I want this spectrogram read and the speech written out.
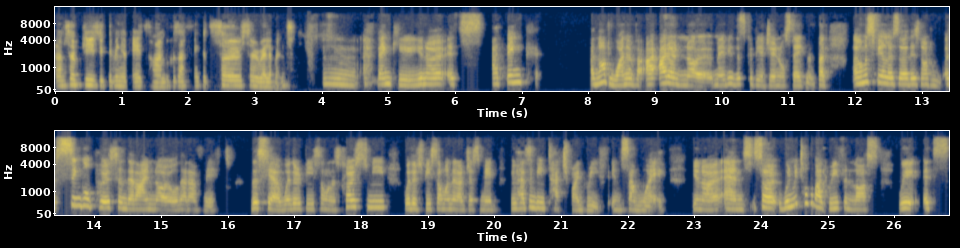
And I'm so pleased you're giving it airtime because I think it's so, so relevant. Mm, thank you. You know, it's, I think not one of I, I don't know maybe this could be a general statement but i almost feel as though there's not a single person that i know or that i've met this year whether it be someone that's close to me whether it be someone that i've just met who hasn't been touched by grief in some way you know and so when we talk about grief and loss we it's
